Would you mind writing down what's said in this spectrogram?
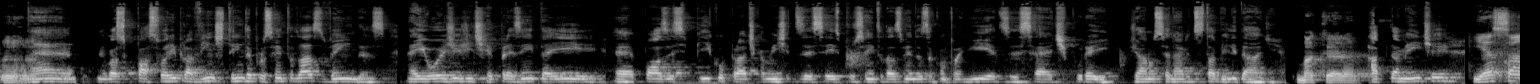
Uhum. Né? O negócio que passou ali para 20, 30% das vendas. Né? E hoje a gente representa aí, é, pós esse pico, praticamente 16% das vendas da companhia, 17% por aí, já no cenário de estabilidade. Bacana. Rapidamente. E essa,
